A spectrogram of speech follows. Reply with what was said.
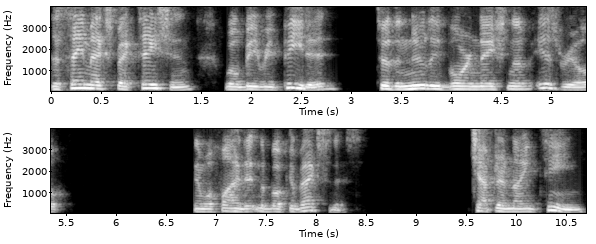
The same expectation will be repeated to the newly born nation of Israel, and we'll find it in the book of Exodus, chapter 19,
